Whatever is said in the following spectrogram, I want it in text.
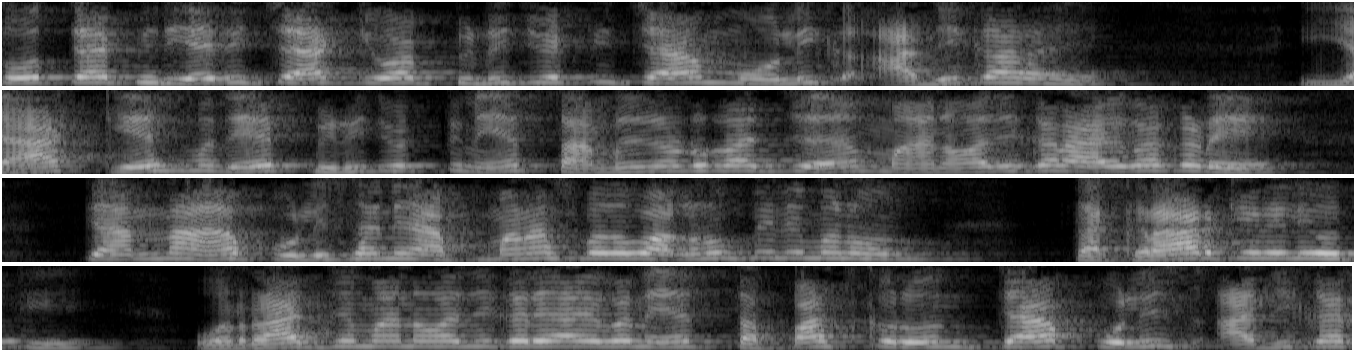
तो त्या फिर्यादीच्या किंवा पीडित व्यक्तीच्या मौलिक अधिकार आहे. या केसमध्ये पीडित व्यक्तीने तामिळनाडू राज्य मानवाधिकार आयोगाकडे त्यांना पोलिसांनी अपमानास्पद वागणूक दिली म्हणून तक्रार केलेली होती. व राज्य मानवाधिकारी आयोगाने तपास करून त्या पोलीस अधिकार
